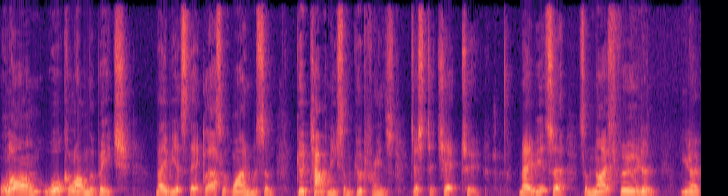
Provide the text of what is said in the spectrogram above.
long walk along the beach. Maybe it's that glass of wine with some good company, some good friends just to chat to. Maybe it's uh, some nice food and, you know,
